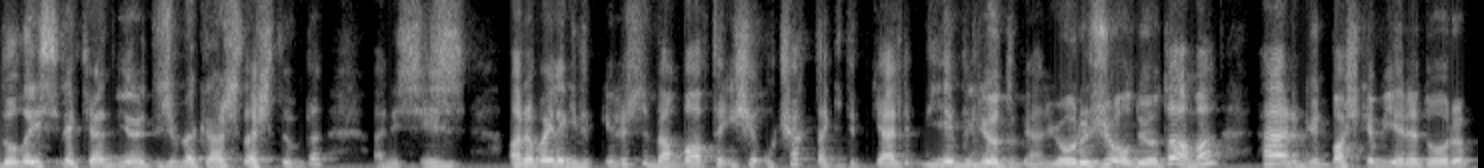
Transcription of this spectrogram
dolayısıyla kendi yöneticimle karşılaştığımda hani siz arabayla gidip geliyorsunuz. Ben bu hafta işe uçakla gidip geldim diyebiliyordum. Yani yorucu oluyordu ama her gün başka bir yere doğru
